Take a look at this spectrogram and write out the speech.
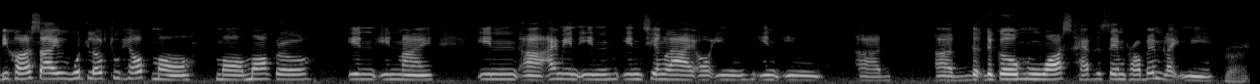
because I would love to help more more more girls in in my in uh, I mean in in Chiang Rai or in in in uh, uh, the, the girl who was have the same problem like me. Right.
